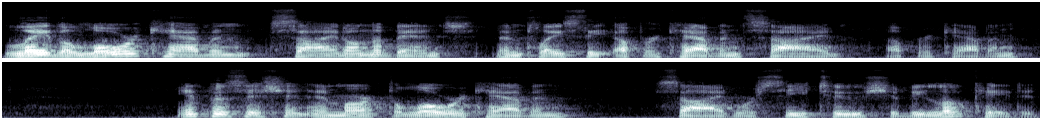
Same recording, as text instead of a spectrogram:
Lay the lower cabin side on the bench, then place the upper cabin side, upper cabin, in position and mark the lower cabin side where C2 should be located.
